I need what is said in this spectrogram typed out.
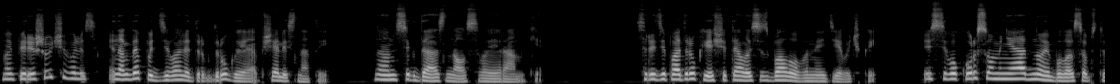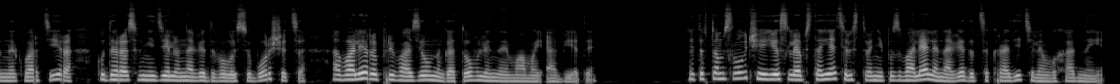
Мы перешучивались, иногда поддевали друг друга и общались на «ты». Но он всегда знал свои рамки. Среди подруг я считалась избалованной девочкой. Из всего курса у меня одной была собственная квартира, куда раз в неделю наведывалась уборщица, а Валера привозил наготовленные мамой обеды. Это в том случае, если обстоятельства не позволяли наведаться к родителям в выходные.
